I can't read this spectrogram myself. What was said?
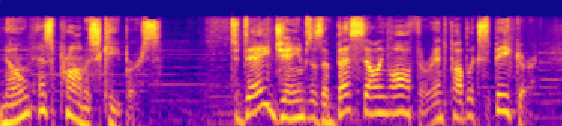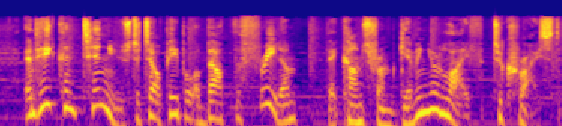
known as Promise Keepers. Today, James is a best-selling author and public speaker, and he continues to tell people about the freedom that comes from giving your life to Christ.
